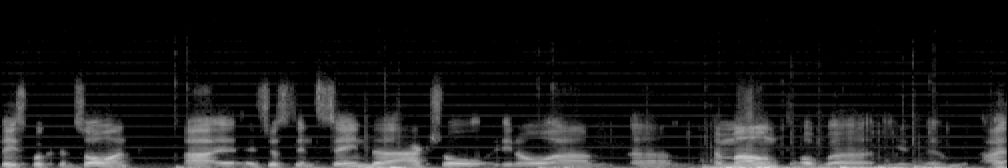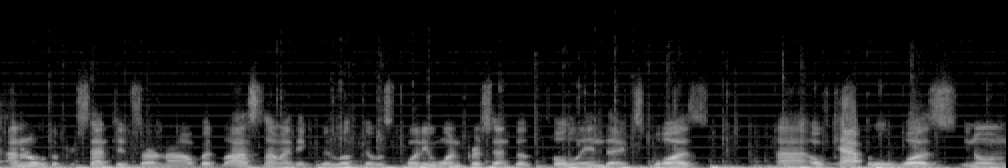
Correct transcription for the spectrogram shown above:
Facebook, and so on. Uh, it's just insane the actual you know um, um, amount of uh, I, I don't know what the percentages are now, but last time I think we looked, it was 21% of the total index was uh, of capital was you know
